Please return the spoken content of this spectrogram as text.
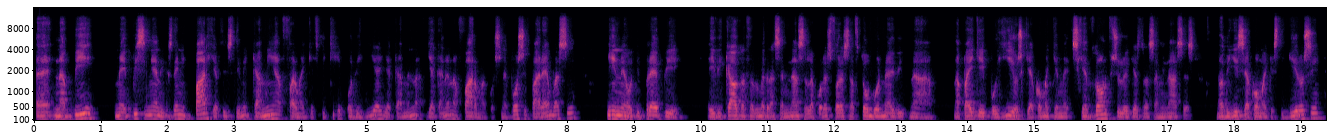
ε, να μπει με επίσημη ένδειξη. Δεν υπάρχει αυτή τη στιγμή καμία φαρμακευτική οδηγία για κανένα, για κανένα φάρμακο. Συνεπώς η παρέμβαση είναι ότι πρέπει, ειδικά όταν θα δούμε τρανσαμινάσεις, αλλά πολλές φορές αυτό μπορεί να, να, να πάει και υπογείως και ακόμα και με σχεδόν φυσιολογικές τρανσαμινάσεις να οδηγήσει ακόμα και στην κύρωση.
